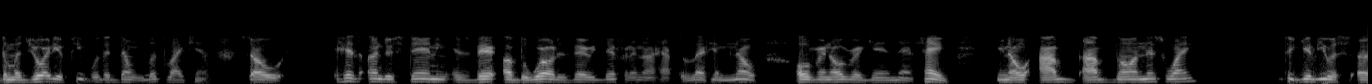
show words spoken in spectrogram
the majority of people that don't look like him. So his understanding is very of the world is very different, and I have to let him know over and over again that hey, you know I've I've gone this way to give you a, a,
